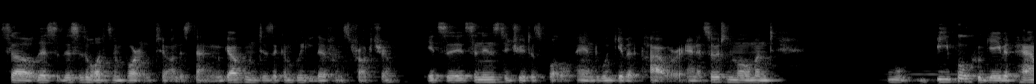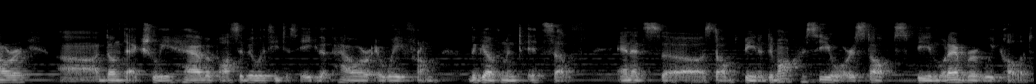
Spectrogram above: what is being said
So this this is what is important to understand. And government is a completely different structure. It's it's an institute as well, and we give it power. And at a certain moment, people who gave it power uh, don't actually have a possibility to take the power away from the government itself, and it's uh, stopped being a democracy or stops being whatever we call it.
